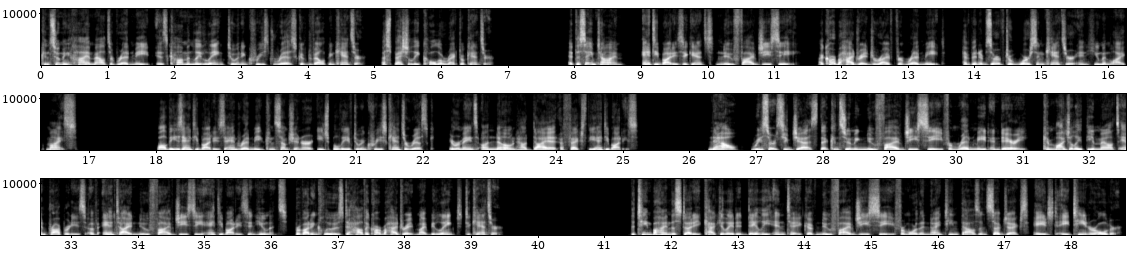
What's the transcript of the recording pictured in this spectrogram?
Consuming high amounts of red meat is commonly linked to an increased risk of developing cancer, especially colorectal cancer. At the same time, antibodies against Neu5Gc, a carbohydrate derived from red meat, have been observed to worsen cancer in human like mice. While these antibodies and red meat consumption are each believed to increase cancer risk, it remains unknown how diet affects the antibodies. Now, research suggests that consuming Neu5Gc from red meat and dairy can modulate the amounts and properties of anti-Neu5Gc antibodies in humans, providing clues to how the carbohydrate might be linked to cancer. The team behind the study calculated daily intake of Neu5Gc for more than 19,000 subjects aged 18 or older.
